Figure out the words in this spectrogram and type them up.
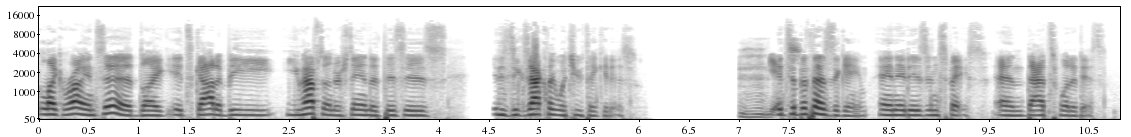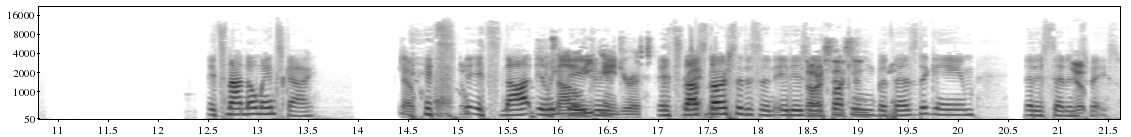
like Ryan said, like it's got to be. You have to understand that this is it is exactly what you think it is. Mhm. Yes. It's a Bethesda game, and it is in space, and that's what it is. It's not No Man's Sky. Nope. It's Nope. it's not Elite it's not Elite Dangerous. Dangerous. It's Right. not Star Citizen. It is Star a fucking Citizen. Bethesda game that is set in Yep. space.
